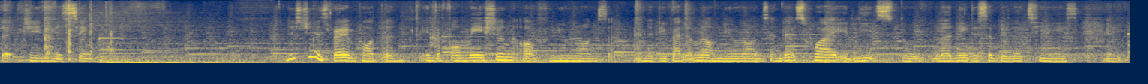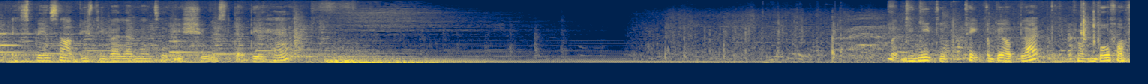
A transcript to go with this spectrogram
that gene missing. This gene is very important in the formation of neurons and the development of neurons, and that's why it leads to learning disabilities and explains some of these developmental issues that they have. But you need to take a bit of blood from both of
